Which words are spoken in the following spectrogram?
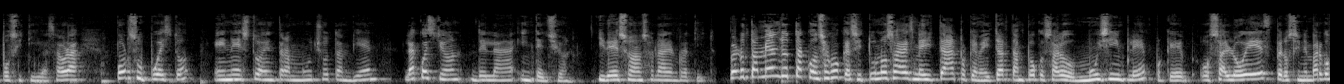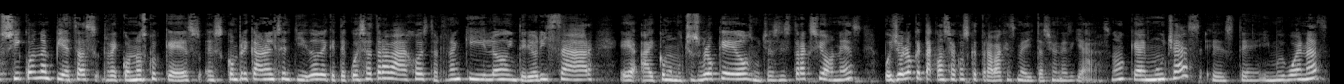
positivas. Ahora, por supuesto, en esto entra mucho también la cuestión de la intención. Y de eso vamos a hablar en un ratito. Pero también yo te aconsejo que si tú no sabes meditar, porque meditar tampoco es algo muy simple, porque, o sea, lo es, pero sin embargo, sí cuando empiezas, reconozco que es, es complicado en el sentido de que te cuesta trabajo estar tranquilo, interiorizar, eh, hay como muchos bloqueos, muchas distracciones, pues yo lo que te aconsejo es que trabajes meditaciones guiadas, ¿no? Que hay muchas, este, y muy buenas,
